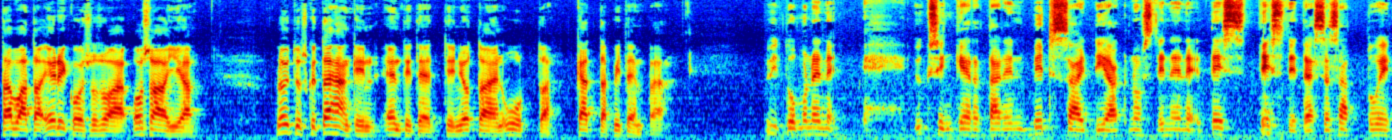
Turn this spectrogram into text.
tavata erikoisosaajia. Löytyisikö tähänkin entiteettiin jotain uutta kättä pitempää? Hyvin tuommoinen yksinkertainen bedside-diagnostinen tes- testi tässä sattui,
